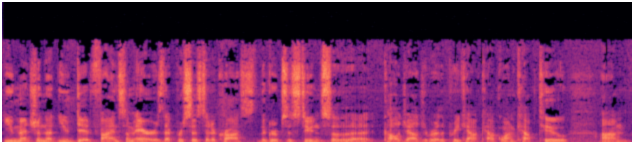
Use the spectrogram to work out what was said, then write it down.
you mentioned that you did find some errors that persisted across the groups of students, so the college algebra, the pre-calc, calc 1, calc 2. Um,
